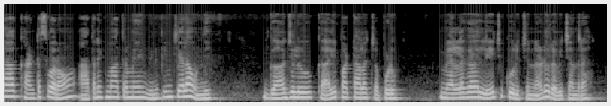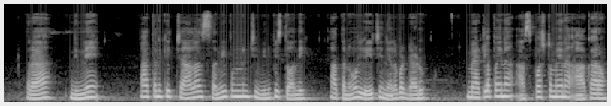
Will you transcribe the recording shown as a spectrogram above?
ఆ కంఠస్వరం అతనికి మాత్రమే వినిపించేలా ఉంది. గాజులు కాలిపట్టాల చప్పుడు. మెల్లగా లేచి కూర్చున్నాడు రవిచంద్ర. రా నిన్నే. అతనికి చాలా సమీపం నుంచి వినిపిస్తోంది. అతను లేచి నిలబడ్డాడు. మెట్లపైన అస్పష్టమైన ఆకారం.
